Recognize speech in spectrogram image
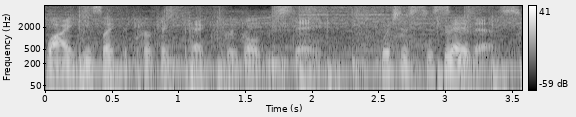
why he's like the perfect pick for Golden State, which is to say Hmm. this.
